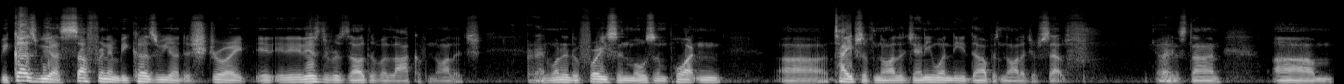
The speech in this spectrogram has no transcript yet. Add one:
because we are suffering and because we are destroyed, it, it, is the result of a lack of knowledge. And one of the first and most important uh, types of knowledge anyone needs to have is knowledge of self. You Right. understand? Um,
